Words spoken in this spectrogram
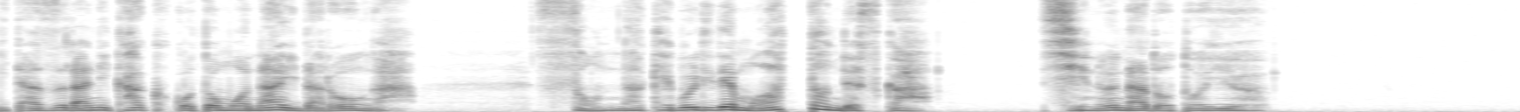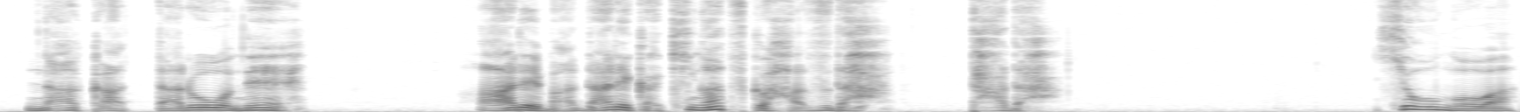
いたずらに書くこともないだろうがそんなけぶりでもあったんですか？死ぬなどという。なかったろうね。あれば誰か気がつくはずだ。ただ。兵庫は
